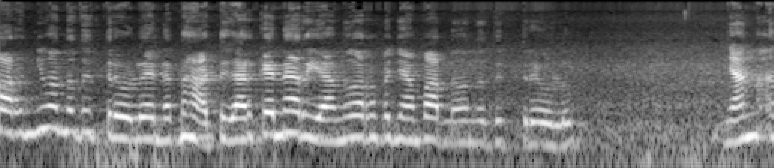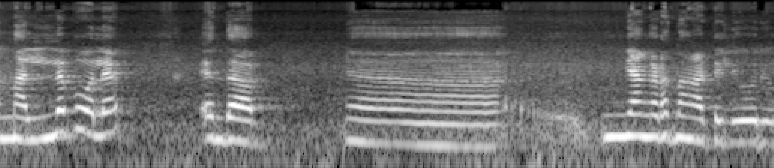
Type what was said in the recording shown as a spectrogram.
പറഞ്ഞു വന്നത് ഇത്രയേ ഉള്ളൂ. എന്റെ നാട്ടുകാർക്ക് എന്നെ അറിയാമെന്ന് പറഞ്ഞപ്പോൾ ഞാൻ പറഞ്ഞു വന്നത് ഇത്രയേ ഉള്ളൂ. ഞാൻ നല്ല പോലെ എന്താ ഞങ്ങളുടെ നാട്ടിൽ ഒരു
